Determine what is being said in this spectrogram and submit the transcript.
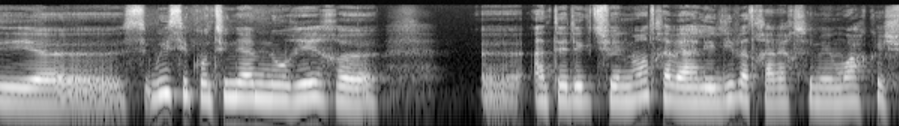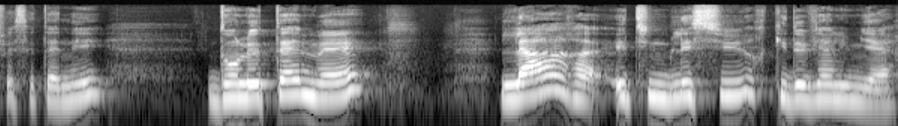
euh, c'est oui, c'est continuer à me nourrir euh, intellectuellement à travers les livres, à travers ce mémoire que je fais cette année, dont le thème est L'art est une blessure qui devient lumière.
